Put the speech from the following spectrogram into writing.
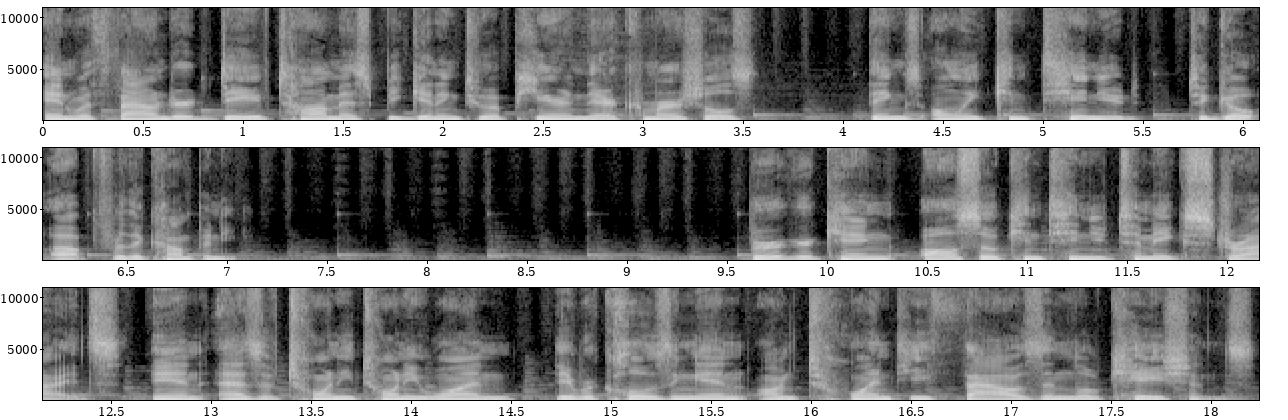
And with founder Dave Thomas beginning to appear in their commercials, things only continued to go up for the company. Burger King also continued to make strides, and as of 2021, they were closing in on 20,000 locations.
